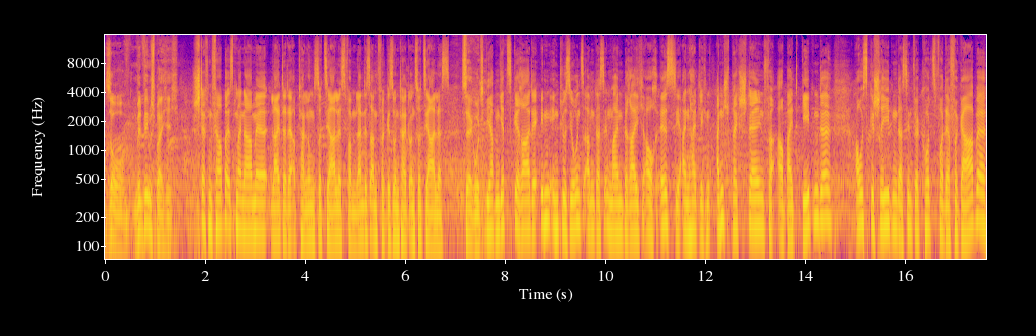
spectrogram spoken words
So, mit wem spreche ich? Steffen Färber ist mein Name, Leiter der Abteilung Soziales vom Landesamt für Gesundheit und Soziales. Sehr gut. Wir haben jetzt gerade im Inklusionsamt, das in meinem Bereich auch ist, die einheitlichen Ansprechstellen für Arbeitgebende ausgeschrieben. Da sind wir kurz vor der Vergabe.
